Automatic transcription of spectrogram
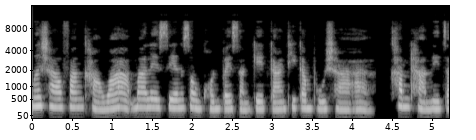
เมื่อเช้าฟังข่าวว่ามาเลเซียส่งคนไปสังเกตการณ์ที่กัมพูชา คำถามในใจ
